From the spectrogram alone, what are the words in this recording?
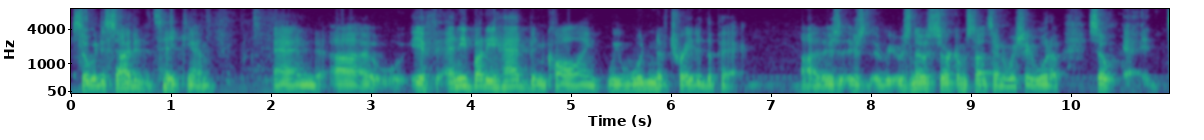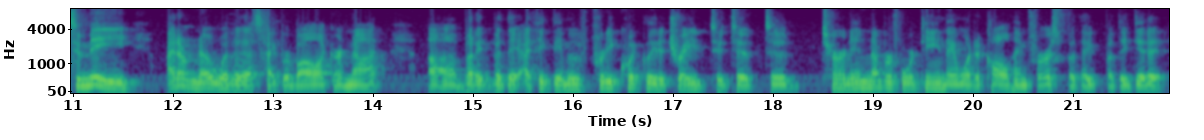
So we decided to take him. And uh, if anybody had been calling, we wouldn't have traded the pick. Uh, there's, there's, there was no circumstance under which they would have. So, uh, to me, I don't know whether that's hyperbolic or not. Uh, but it, but they, I think they moved pretty quickly to trade to to to turn in number 14. They wanted to call him first, but they but they did it.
